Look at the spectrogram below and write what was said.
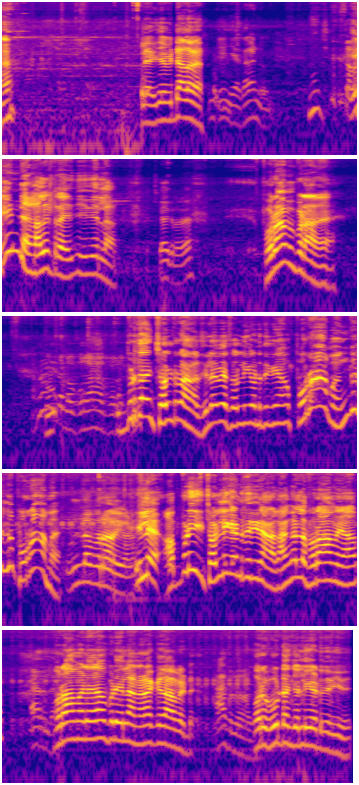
ஆ? இல்லை இது விட்டால வேற. ஏன்டா கலட்டுற? இது இதெல்லாம் பொறாமப்படாத. இப்படிதான் சொல்றாங்க. சில பேர் சொல்லி கொண்டு தெரியாங்க பொறாம. எங்கள்ல பொறாம? உள்ள புறாவை இல்ல அப்படி சொல்லி கொண்டு தெரியுறாங்க. தங்கள்ல பொறாமையா? தான் இப்படி எல்லாம் நடக்குதா பட்டு. ஒரு கூட்டம் சொல்லி கொண்டு தெரியுது.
